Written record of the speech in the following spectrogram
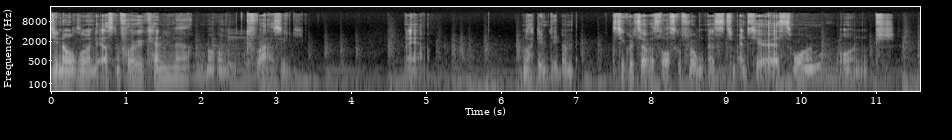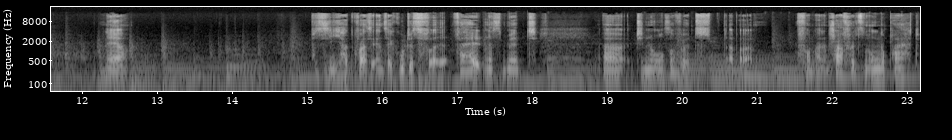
Dino so in der ersten Folge kennenlernen und quasi, naja, nachdem die beim Secret Service rausgeflogen ist, zum NCIS holen und, naja, sie hat quasi ein sehr gutes Verhältnis mit äh, Dinoso, wird aber von einem Scharfschützen umgebracht.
